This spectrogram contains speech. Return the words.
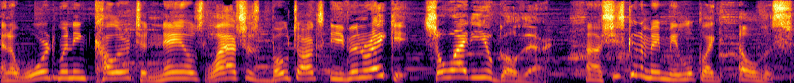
and award winning color to nails, lashes, Botox, even Reiki. So, why do you go there? Uh, she's gonna make me look like Elvis.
